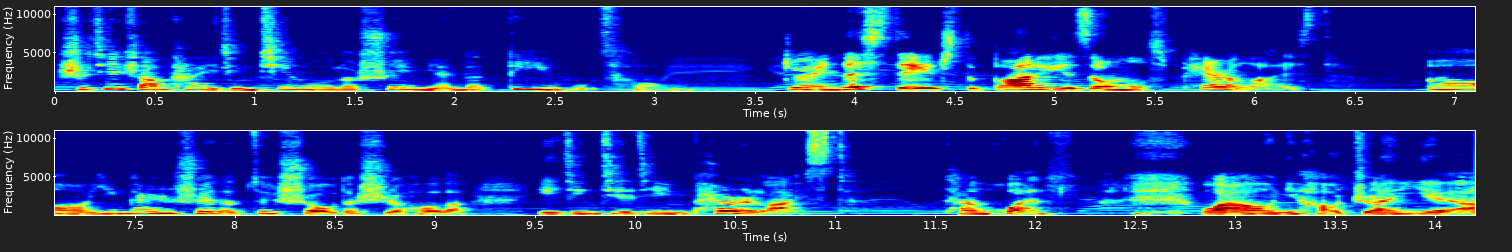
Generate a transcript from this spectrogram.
实际上他已经进入了睡眠的第五层。 During this stage, the body is almost paralyzed. 哦，应该是睡得最熟的时候了，已经接近 paralyzed，瘫痪。哇哦，你好专业啊！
